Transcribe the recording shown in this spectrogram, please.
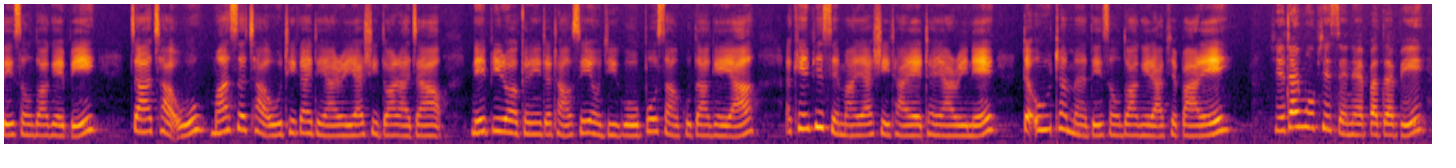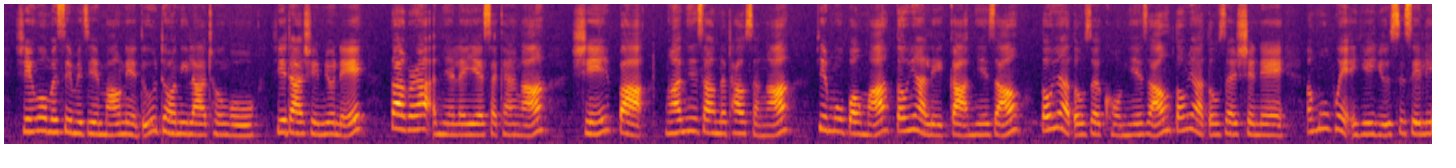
တေဆုံးသွားခဲ့ပြီးကြား6ဦးမဆက်6ဦးထိခိုက်ဒဏ်ရာတွေရရှိသွားတာကြောင့်နေပြည်တော်ဂရင်းတထောင်စေယုံကြီးကိုပို့ဆောင်ကူတာခဲ့ရာအခင်းဖြစ်စဉ်မှာရရှိထားတဲ့ဒဏ်ရာတွေနဲ့တဦးထပ်မံတေဆုံးသွားခဲ့တာဖြစ်ပါတယ်။ရေတိုက်မှုဖြစ်စဉ်နဲ့ပတ်သက်ပြီးရင်းကုန်မစီမချင်းမောင်းနေသူဒေါ်နီလာထုံးကိုရေတာရှင်မြို့နယ်တာကရအမြန်လဲရဲစခန်းကရှင်ပ9မြင်းဆောင်2015 ပြည်မှုပုံမှာ304ကမြင်းဆောင်330ခုမြင်းဆောင်338နဲ့အမှုဖွင့်အရေးယူစစ်ဆေးလျ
